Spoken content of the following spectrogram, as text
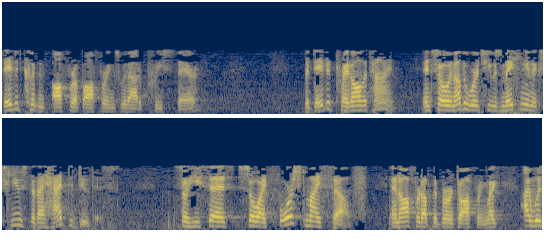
David couldn't offer up offerings without a priest there. But David prayed all the time. And so, in other words, he was making an excuse that I had to do this. So he says, So I forced myself and offered up the burnt offering. Like, I was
